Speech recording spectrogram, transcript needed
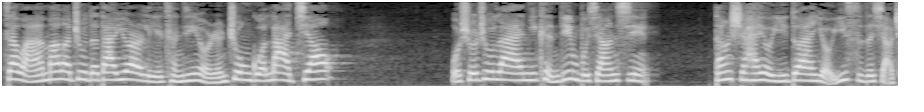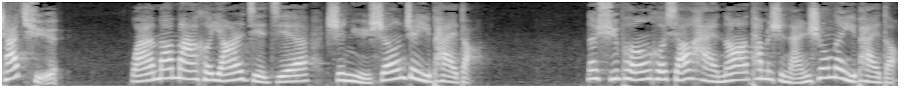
在晚安妈妈住的大院里，曾经有人种过辣椒。我说出来你肯定不相信。当时还有一段有意思的小插曲：晚安妈妈和杨儿姐姐是女生这一派的，那徐鹏和小海呢，他们是男生那一派的。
